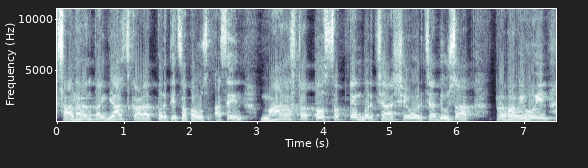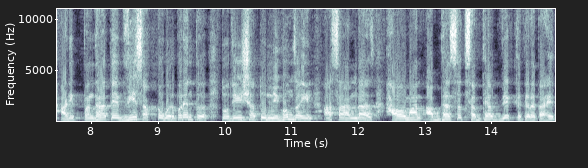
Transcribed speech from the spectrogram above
साधारणतः याच काळात परतीचा पाऊस असेल. महाराष्ट्रात तो सप्टेंबरच्या शेवटच्या दिवसात प्रभावी होईल आणि पंधरा ते वीस ऑक्टोबरपर्यंत तो देशातून निघून जाईल असा अंदाज हवामान अभ्यासक सध्या व्यक्त करत आहेत.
